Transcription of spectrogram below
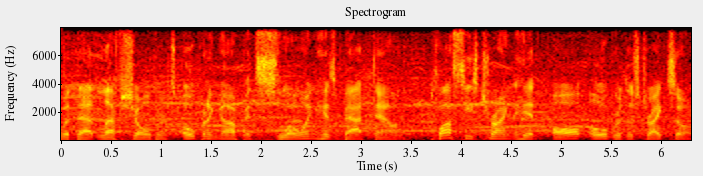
with that left shoulder. It's opening up, it's slowing his bat down. Plus, he's trying to hit all over the strike zone.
